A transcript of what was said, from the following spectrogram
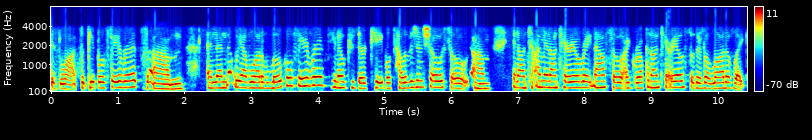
is lots of people's favorites. Um, and then we have a lot of local favorites, you know, because they're cable television shows. So um, in Ont- I'm in Ontario right now, so I grew up in Ontario. So there's a lot of like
